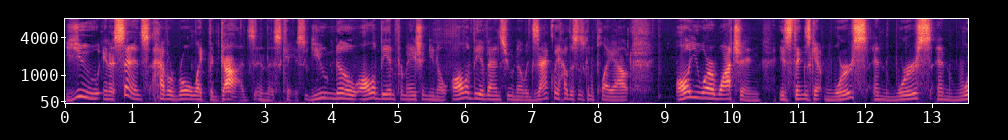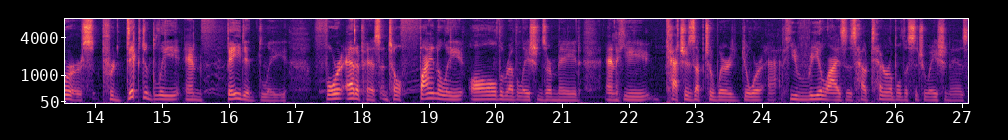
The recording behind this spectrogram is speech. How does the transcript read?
you, in a sense, have a role like the gods in this case. You know all of the information, you know all of the events, you know exactly how this is going to play out. All you are watching is things get worse and worse and worse, predictably and fatedly, for Oedipus until finally all the revelations are made and he catches up to where you're at. He realizes how terrible the situation is,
